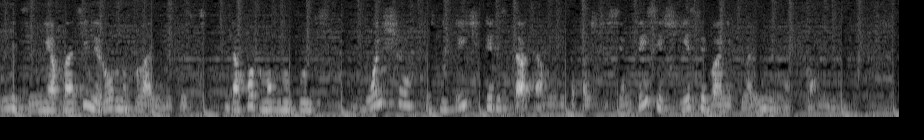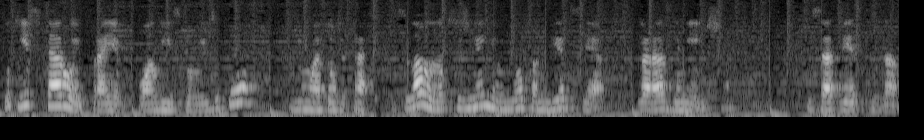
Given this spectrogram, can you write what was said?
видите, не оплатили ровно половину. То есть доход мог бы быть больше, то есть не 3 400, там где-то почти 7 тысяч, если бы они половину не отклонили. Тут есть второй проект по английскому языку, ему я тоже трафик посылала, но, к сожалению, у него конверсия гораздо меньше. И, соответственно,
